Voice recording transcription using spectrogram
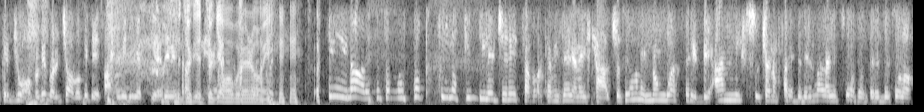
che gioco? Che il gioco che deve fare? Deve divertire. Deve giochi, giochiamo pure noi. sì, no, nel senso un pochino più di leggerezza, porca miseria, nel calcio. Secondo me non guasterebbe a nessuno, cioè non farebbe del male a nessuno, porterebbe solo,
